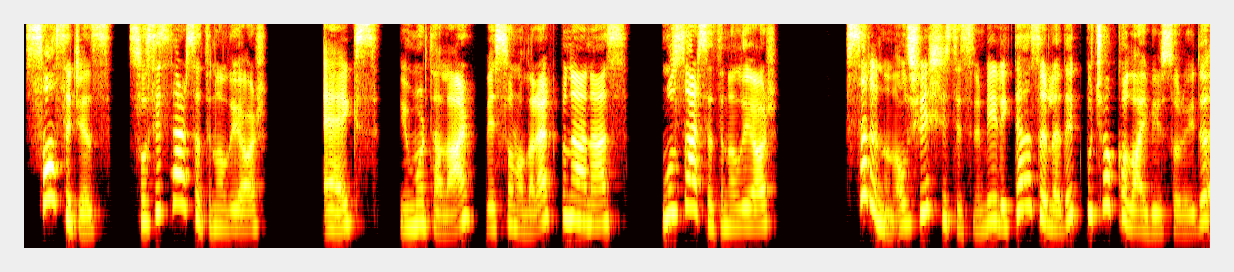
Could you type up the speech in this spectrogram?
Sausages, sosisler satın alıyor. Eggs, yumurtalar ve son olarak bananas, muzlar satın alıyor. Sara'nın alışveriş listesini birlikte hazırladık. Bu çok kolay bir soruydu.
